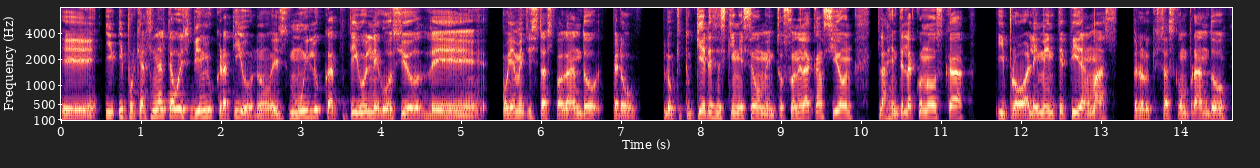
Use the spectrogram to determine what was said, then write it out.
Eh, y, y porque al fin y al cabo es bien lucrativo, ¿no? Es muy lucrativo el negocio de. Obviamente, estás pagando, pero lo que tú quieres es que en ese momento suene la canción, la gente la conozca y probablemente pidan más. Pero lo que estás comprando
